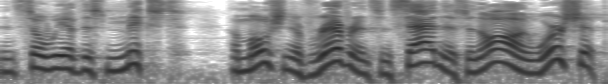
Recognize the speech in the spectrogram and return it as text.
And so we have this mixed emotion of reverence and sadness and awe and worship.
